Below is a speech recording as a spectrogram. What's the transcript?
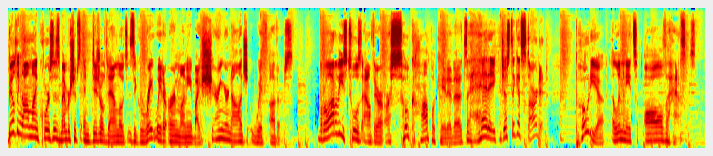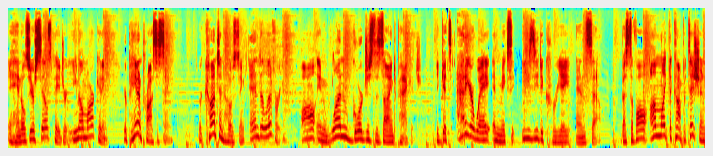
Building online courses, memberships, and digital downloads is a great way to earn money by sharing your knowledge with others. But a lot of these tools out there are so complicated that it's a headache just to get started. Podia eliminates all the hassles. It handles your sales page, your email marketing, your payment processing, your content hosting, and delivery, all in one gorgeous designed package. It gets out of your way and makes it easy to create and sell. Best of all, unlike the competition,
